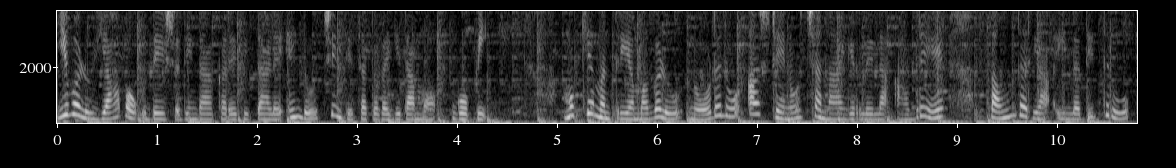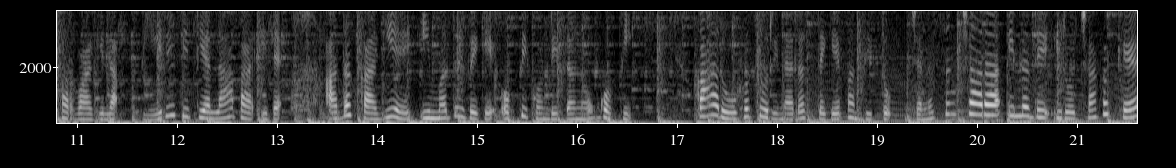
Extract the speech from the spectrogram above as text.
ಇವಳು ಯಾವ ಉದ್ದೇಶದಿಂದ ಕರೆದಿದ್ದಾಳೆ ಎಂದು ಚಿಂತಿಸತೊಡಗಿದ ಮೊ, ಗೋಪಿ. ಮುಖ್ಯಮಂತ್ರಿಯ ಮಗಳು ನೋಡಲು ಅಷ್ಟೇನೂ ಚೆನ್ನಾಗಿರಲಿಲ್ಲ, ಆದರೆ ಸೌಂದರ್ಯ ಇಲ್ಲದಿದ್ದರೂ ಪರವಾಗಿಲ್ಲ. ಬೇರೆ ರೀತಿಯ ಲಾಭ ಇದೆ. ಅದಕ್ಕಾಗಿಯೇ ಈ ಮದುವೆಗೆ ಒಪ್ಪಿಕೊಂಡಿದ್ದನು ಗೋಪಿ. ಕಾರು ಹೊಸೂರಿನ ರಸ್ತೆಗೆ ಬಂದಿತ್ತು. ಜನಸಂಚಾರ ಇಲ್ಲದೆ ಇರೋ ಜಾಗಕ್ಕೆ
